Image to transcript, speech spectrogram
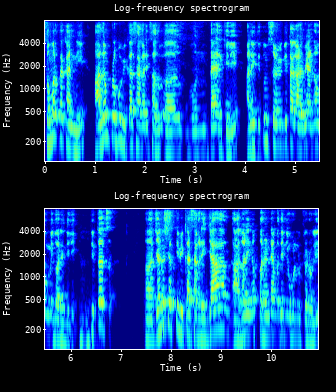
समर्थकांनी आलमप्रभू विकास आघाडी चालू तयार केली आणि तिथून संयोगिता गाडवे यांना उमेदवारी दिली. तिथंच जनशक्ती विकास आघाडी ज्या आघाडीनं परंड्यामध्ये निवडणूक लढवली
